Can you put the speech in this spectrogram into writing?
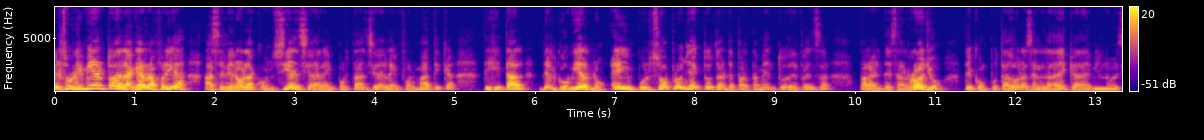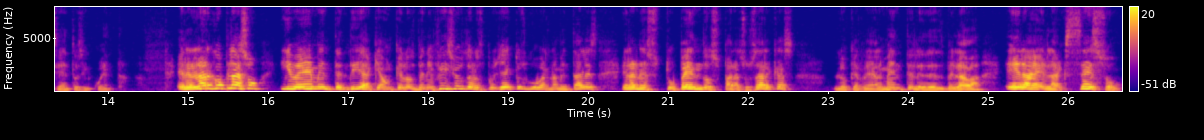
El surgimiento de la Guerra Fría aceleró la conciencia de la importancia de la informática digital del gobierno e impulsó proyectos del Departamento de Defensa para el desarrollo de computadoras en la década de 1950. En el largo plazo, IBM entendía que aunque los beneficios de los proyectos gubernamentales eran estupendos para sus arcas, lo que realmente le desvelaba era el acceso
